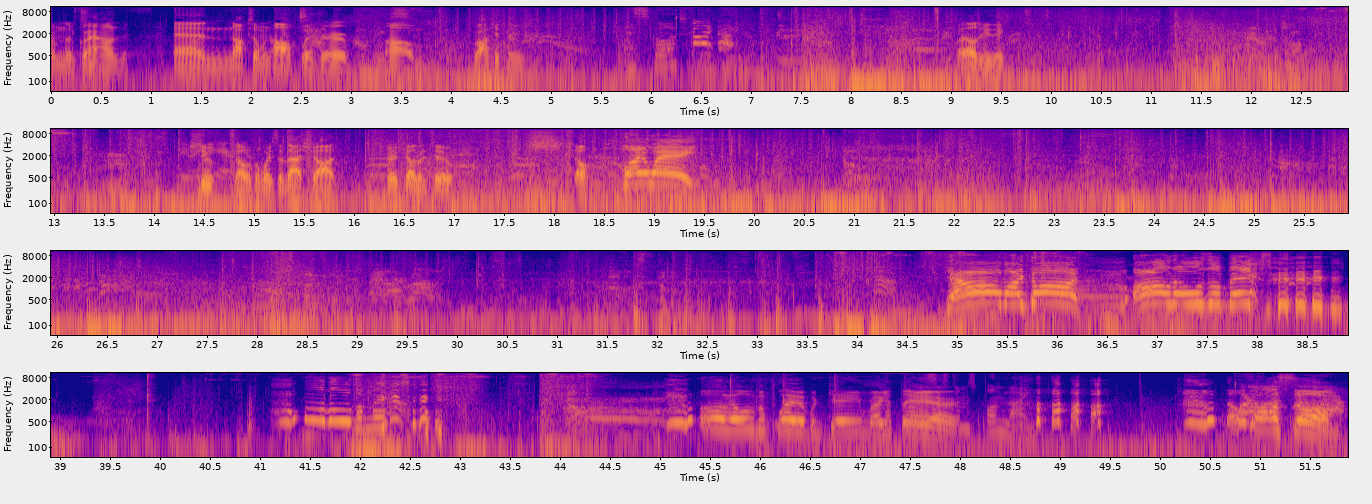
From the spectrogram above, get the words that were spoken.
from the ground and knock someone off with her um, rocket thing. Well, that was easy. Shoot, that was a waste of that shot. Could have killed too. Oh, fly away! Yeah, oh my god! Oh, that was amazing! Oh, that was amazing! Oh, that was the play of a game right there. systems online. that was awesome!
